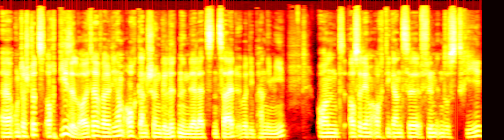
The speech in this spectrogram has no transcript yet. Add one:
äh, unterstützt auch diese Leute, weil die haben auch ganz schön gelitten in der letzten Zeit über die Pandemie. Und außerdem auch die ganze Filmindustrie,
